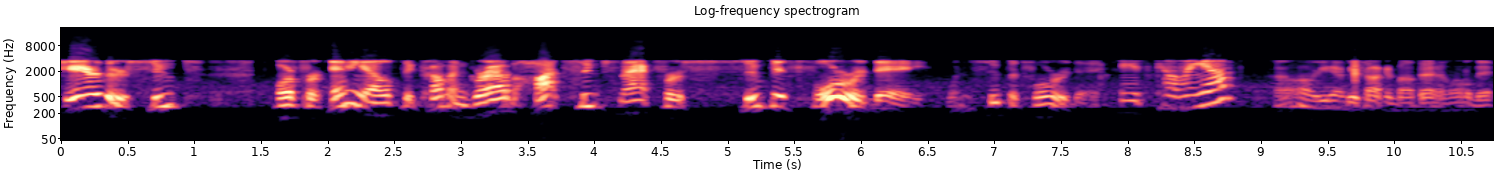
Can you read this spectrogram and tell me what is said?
share their soups, or for any elf to come and grab hot soup snack for Soup It Forward Day. When's Soup It Forward Day? It's coming up. Oh, you're going to be talking about that in a little bit.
